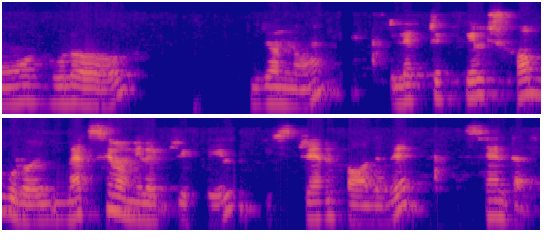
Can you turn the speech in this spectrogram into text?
মোডগুলো জন্য ইলেকট্রিক ফিল্ড সবগুলো ম্যাক্সিমাম ইলেকট্রিক ফিল্ড স্ট্রেংথ পাওয়া যাবে সেন্টারে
